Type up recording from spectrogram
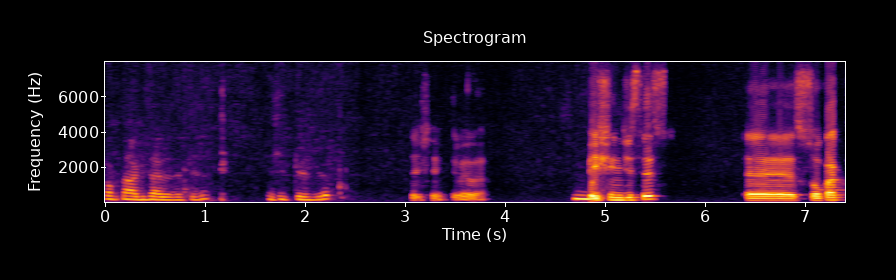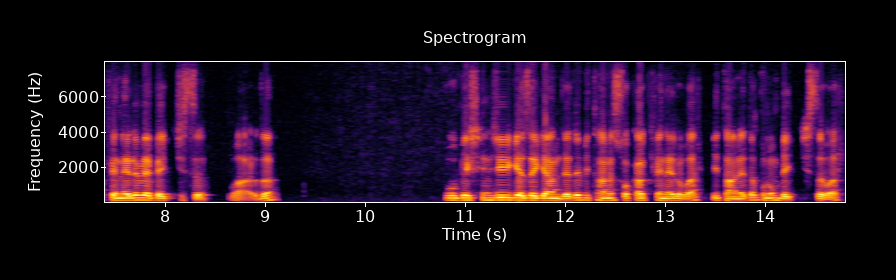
Çok daha güzel özetledin. Teşekkür ediyorum. Teşekkür ederim. Beşincisi e, sokak feneri ve bekçisi vardı. Bu beşinci gezegende de bir tane sokak feneri var. Bir tane de bunun bekçisi var.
